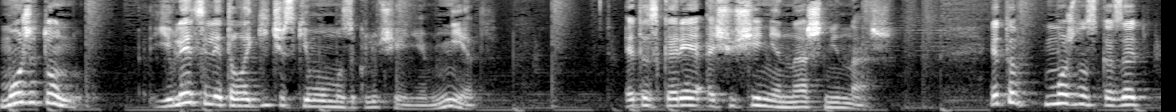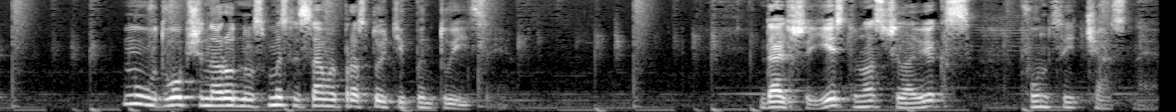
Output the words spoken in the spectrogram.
Может он... Является ли это логическим умозаключением? Нет. Это скорее ощущение наш не наш. Это, можно сказать, ну вот в общенародном смысле самый простой тип интуиции. Дальше. Есть у нас человек с функцией частная.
